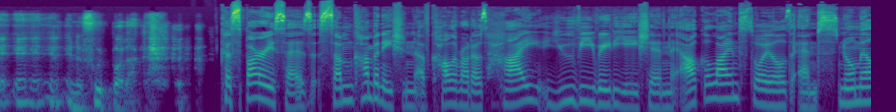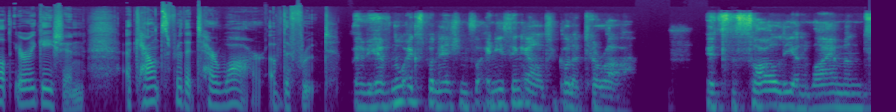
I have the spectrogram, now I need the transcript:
in a food product. Caspari says some combination of Colorado's high UV radiation, alkaline soils, and snowmelt irrigation accounts for the terroir of the fruit. When we have no explanation for anything else, we call it terroir. It's the soil, the environment,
